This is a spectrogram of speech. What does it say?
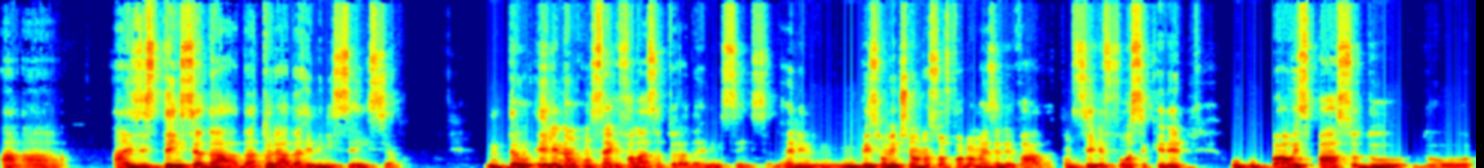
a, a existência da, da Torá da reminiscência. Então, ele não consegue falar essa Torá da reminiscência, né? ele, principalmente não na sua forma mais elevada. Então, se ele fosse querer ocupar o espaço do, do,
